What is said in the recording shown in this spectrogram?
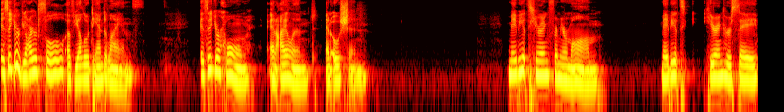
Is it your yard full of yellow dandelions? Is it your home, an island, an ocean? Maybe it's hearing from your mom. Maybe it's hearing her say,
